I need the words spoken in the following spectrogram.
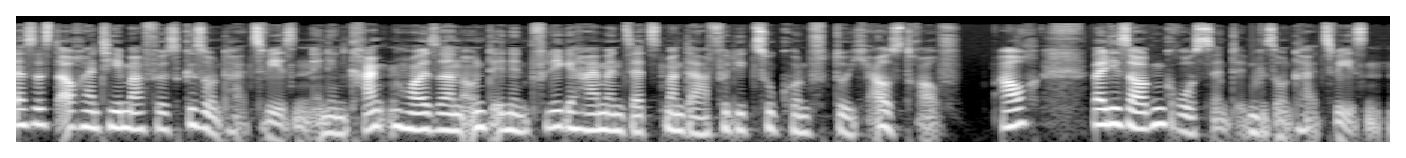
das ist auch ein Thema fürs Gesundheitswesen. In den Krankenhäusern und in den Pflegeheimen setzt man da für die Zukunft durchaus drauf. Auch weil die Sorgen groß sind im Gesundheitswesen.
